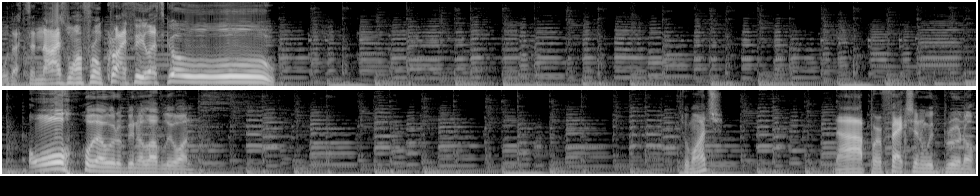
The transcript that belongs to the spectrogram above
Oh, that's a nice one from Cruyffy. Let's go! Oh, that would have been a lovely one. Too much? Nah, perfection with Bruno.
